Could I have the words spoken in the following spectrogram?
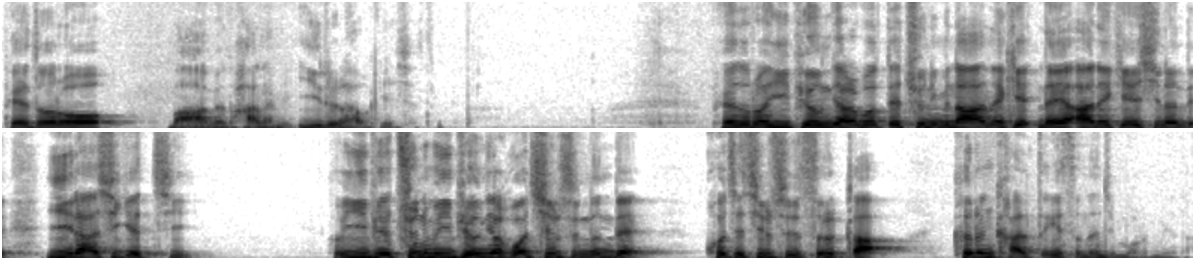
베드로 마음에도 하나님이 일을 하고 계셨습니다. 베드로 이 병자를 볼 때 주님이 나 안에 내 안에 계시는데 일하시겠지. 이 주님은 이 병자를 고칠 수 있는데 고쳐질 수 있을까? 그런 갈등이 있었는지 모릅니다.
